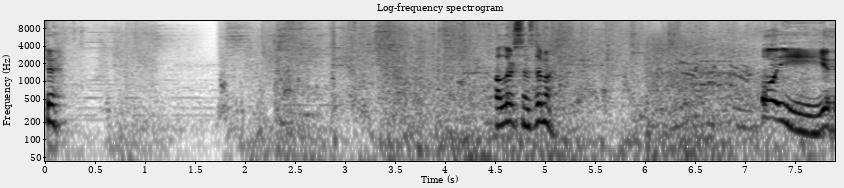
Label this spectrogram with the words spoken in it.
Tüh. Alırsınız değil mi? Oy.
